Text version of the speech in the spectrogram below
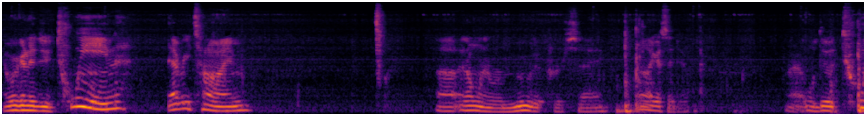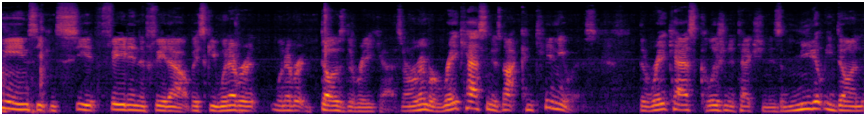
And we're going to do tween every time. Uh, I don't want to remove it per se. Well, I guess I do. All right, we'll do a tween so you can see it fade in and fade out. Basically, whenever it whenever it does the raycast. Now remember, raycasting is not continuous. The raycast collision detection is immediately done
